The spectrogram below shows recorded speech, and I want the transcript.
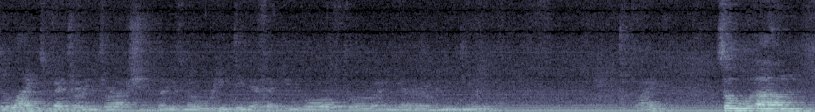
the light-matter interaction. There is no heating effect involved or any other medium, right? So um,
